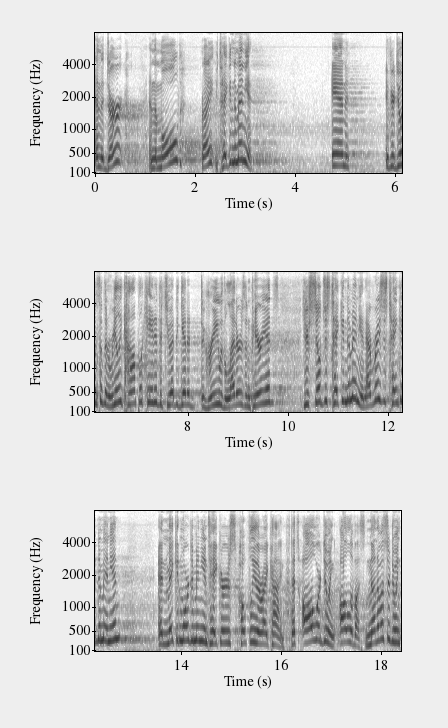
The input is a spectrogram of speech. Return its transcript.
and the dirt and the mold, right? You're taking dominion. And if you're doing something really complicated that you had to get a degree with letters and periods, you're still just taking dominion. Everybody's just taking dominion and making more dominion takers, hopefully the right kind. That's all we're doing, all of us. None of us are doing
